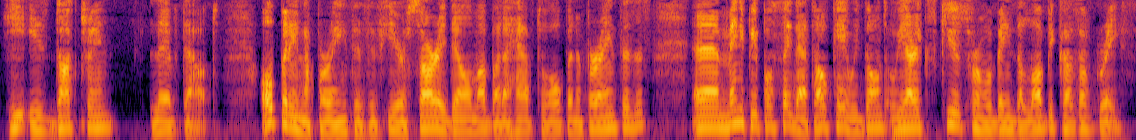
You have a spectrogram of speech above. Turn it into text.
He is doctrine lived out. Opening a parenthesis here. Sorry, Delma, but I have to open a parenthesis. Uh, many people say that, okay, we don't, we are excused from obeying the law because of grace.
